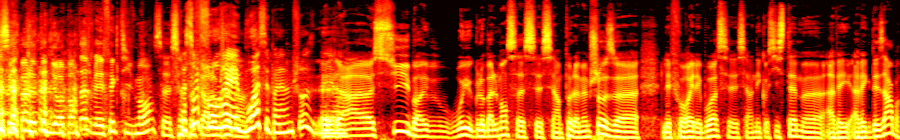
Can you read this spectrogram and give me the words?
c'est pas le thème du reportage, mais effectivement, ça, De ça toute peut façon, faire forêt et bois, c'est pas la même chose d'ailleurs. Euh, ah, si, bah, oui, globalement, c'est un peu la même chose. Euh, les forêts, les bois, c'est un écosystème euh, avec, avec des arbres.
